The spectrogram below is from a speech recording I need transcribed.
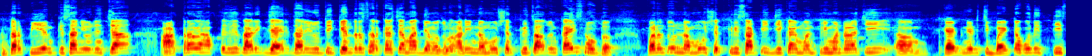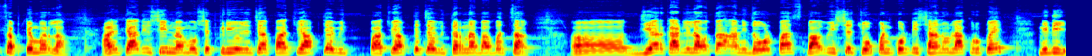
तर पीएम किसान योजनेच्या अठराव्या हप्त्याची तारीख जाहीर झालेली होती केंद्र सरकारच्या माध्यमातून. आणि नमो शेतकरीचं अजून काहीच नव्हतं. परंतु नमो शेतकरीसाठी जी काही मंत्रिमंडळाची कॅबिनेटची बैठक होती तीस सप्टेंबरला. आणि त्या दिवशी नमो शेतकरी योजनेच्या पाचव्या हप्त्या पाचव्या हप्त्याच्या वितरणाबाबतचा जी आर काढलेला होता आणि जवळपास बावीसशे चोपन्न कोटी शहाण्णव लाख रुपये निधी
